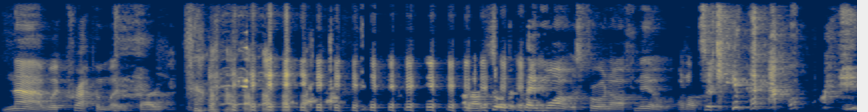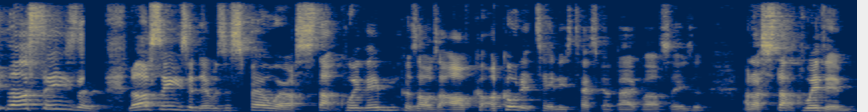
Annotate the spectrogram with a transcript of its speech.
Nah, we're crap, aren't we? So, and I saw that Ben White was four and a half mil, and I took him out. last season, last season there was a spell where I stuck with him because I was like, oh, I've ca- I called it Tierney's Tesco bag last season, and I stuck with him,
